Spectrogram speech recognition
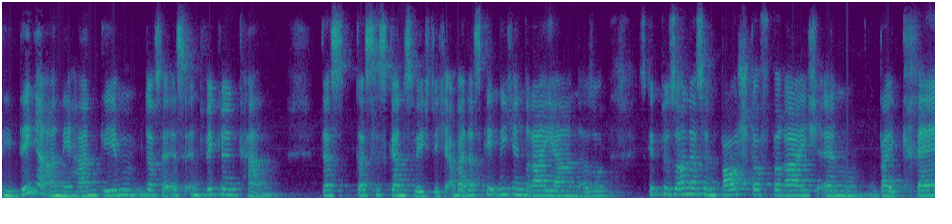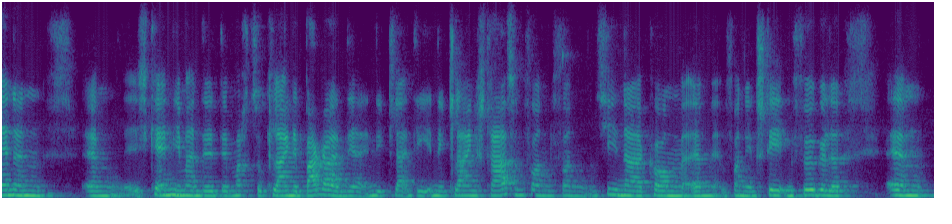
die Dinge an die Hand geben, dass er es entwickeln kann. Das, das ist ganz wichtig. Aber das geht nicht in drei Jahren. Also es gibt besonders im Baustoffbereich ähm, bei Kränen, ähm, ich kenne jemanden, der, der, macht so kleine Bagger, der in die, die in die kleinen Straßen von, von China kommen, ähm, von den Städten Vögele. Ähm,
